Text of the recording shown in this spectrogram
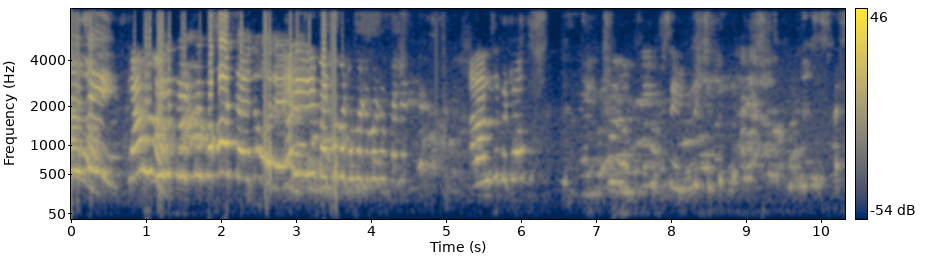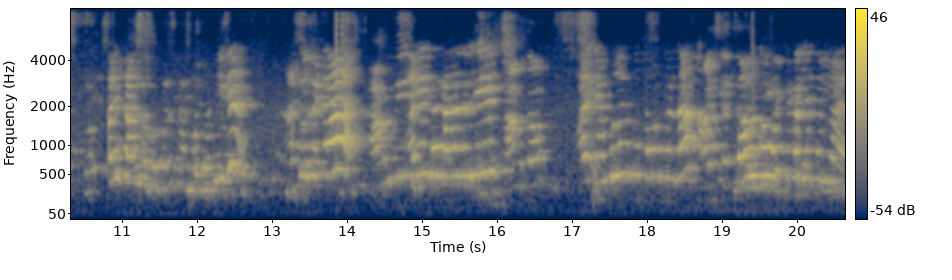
हुआ जी क्या हुआ? मेरे पेट में बहुत दर्द हो रहे अरे हैं। अरे बैठो बैठो बैठो बैठो पहले। आराम से बैठो। परेशान मत हो परेशान मत हो ठीक है? अतुल बेटा। अरे इधर आना जल्दी। अरे एंबुलेंस को फ़ोन करना। बहू को हॉस्पिटल ले चलना है।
